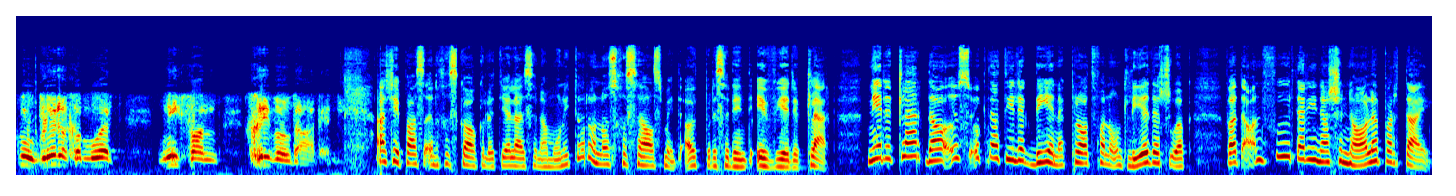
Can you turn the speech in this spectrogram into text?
koelbloedige moord, nie van gruweldade nie. As jy pas ingeskakel het, jy luister na Monitor en ons gesels met oud-president FW de Klerk. Nee, de Klerk, daar is ook natuurlik die en ek praat van ontleeders ook wat aanvoer dat die nasionale party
